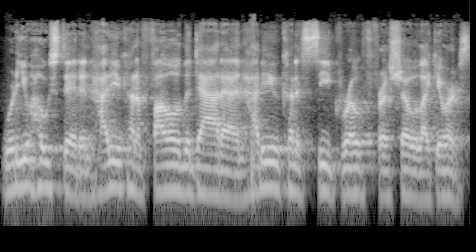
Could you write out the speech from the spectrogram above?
where do you host it, and how do you kind of follow the data, and how do you kind of see growth for a show like yours?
